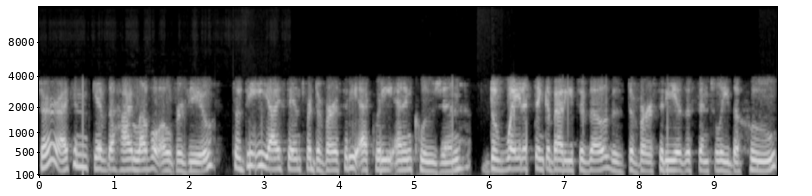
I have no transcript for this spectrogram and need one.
Sure, I can give the high level overview. So DEI stands for diversity, equity, and inclusion. The way to think about each of those is diversity is essentially the who,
